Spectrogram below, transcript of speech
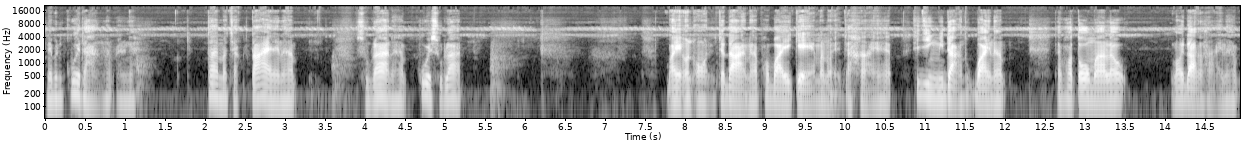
นี่เป็นกล้วยด่างครับเป็นไงได้มาจากใต้เลยนะครับ สุราษฎร์นะครับ กล้วยสุราษฎร์ใบอ่อนๆจะด่างนะครับ พอใบแก่มาหน่อยจะหายนะครับ ที่จริงมีด่างทุกใบนะครับ แต่พอโตมาแล้วรอยด่างหายนะครับ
